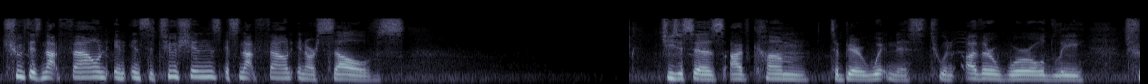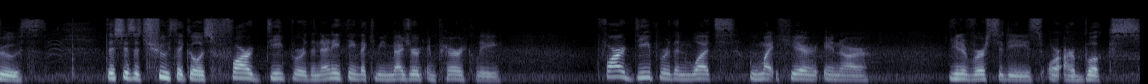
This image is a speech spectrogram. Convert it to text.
Truth is not found in institutions, it's not found in ourselves. Jesus says, I've come to bear witness to an otherworldly truth. This is a truth that goes far deeper than anything that can be measured empirically, far deeper than what we might hear in our universities or our books.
